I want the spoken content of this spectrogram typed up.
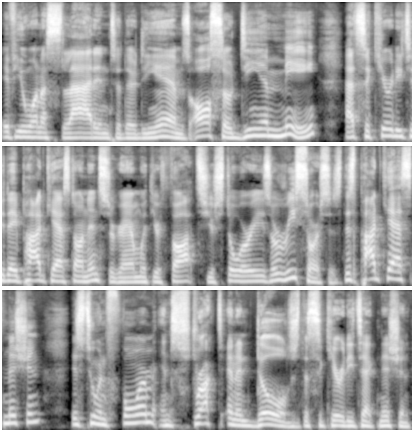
if you want to slide into their DMs. Also, DM me at Security Today Podcast on Instagram with your thoughts, your stories, or resources. This podcast mission is to inform, instruct, and indulge the security technician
